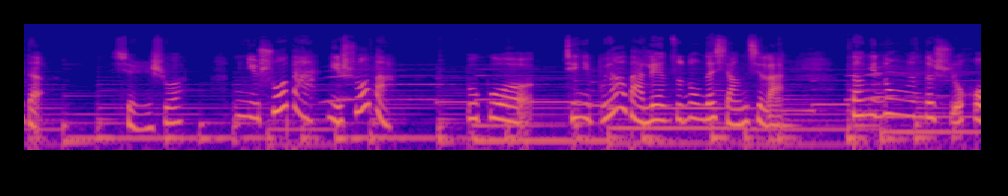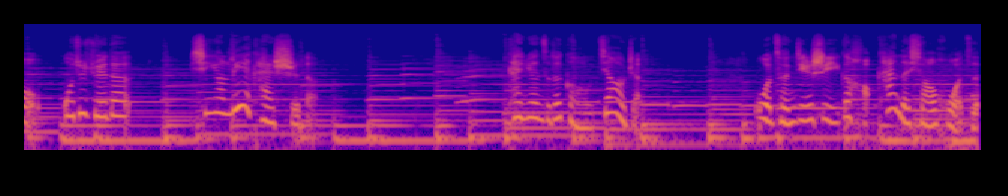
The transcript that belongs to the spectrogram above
是的，雪人说：“你说吧，你说吧。不过，请你不要把链子弄得响起来。当你弄了的时候，我就觉得心要裂开似的。”看院子的狗叫着：“我曾经是一个好看的小伙子，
